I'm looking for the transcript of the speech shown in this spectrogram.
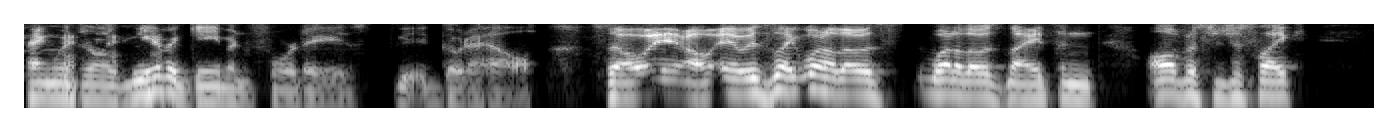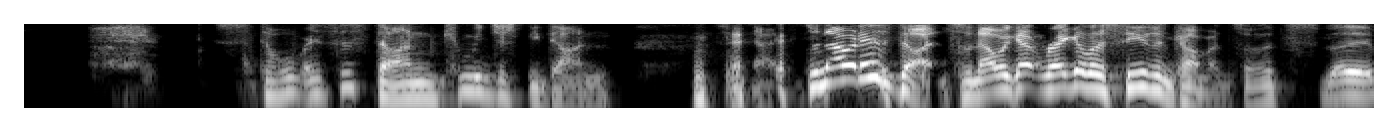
Penguins are like, we have a game in four days. Go to hell. So you know, it was like one of those one of those nights, and all of us are just like, is this, is this done? Can we just be done? So now, so now, it is done. So now we got regular season coming. So it's uh,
